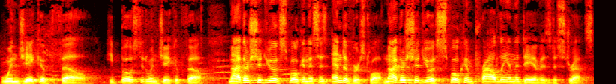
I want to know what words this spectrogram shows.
when Jacob fell. He boasted when Jacob fell. Neither should you have spoken, this is end of verse 12. Neither should you have spoken proudly in the day of his distress.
